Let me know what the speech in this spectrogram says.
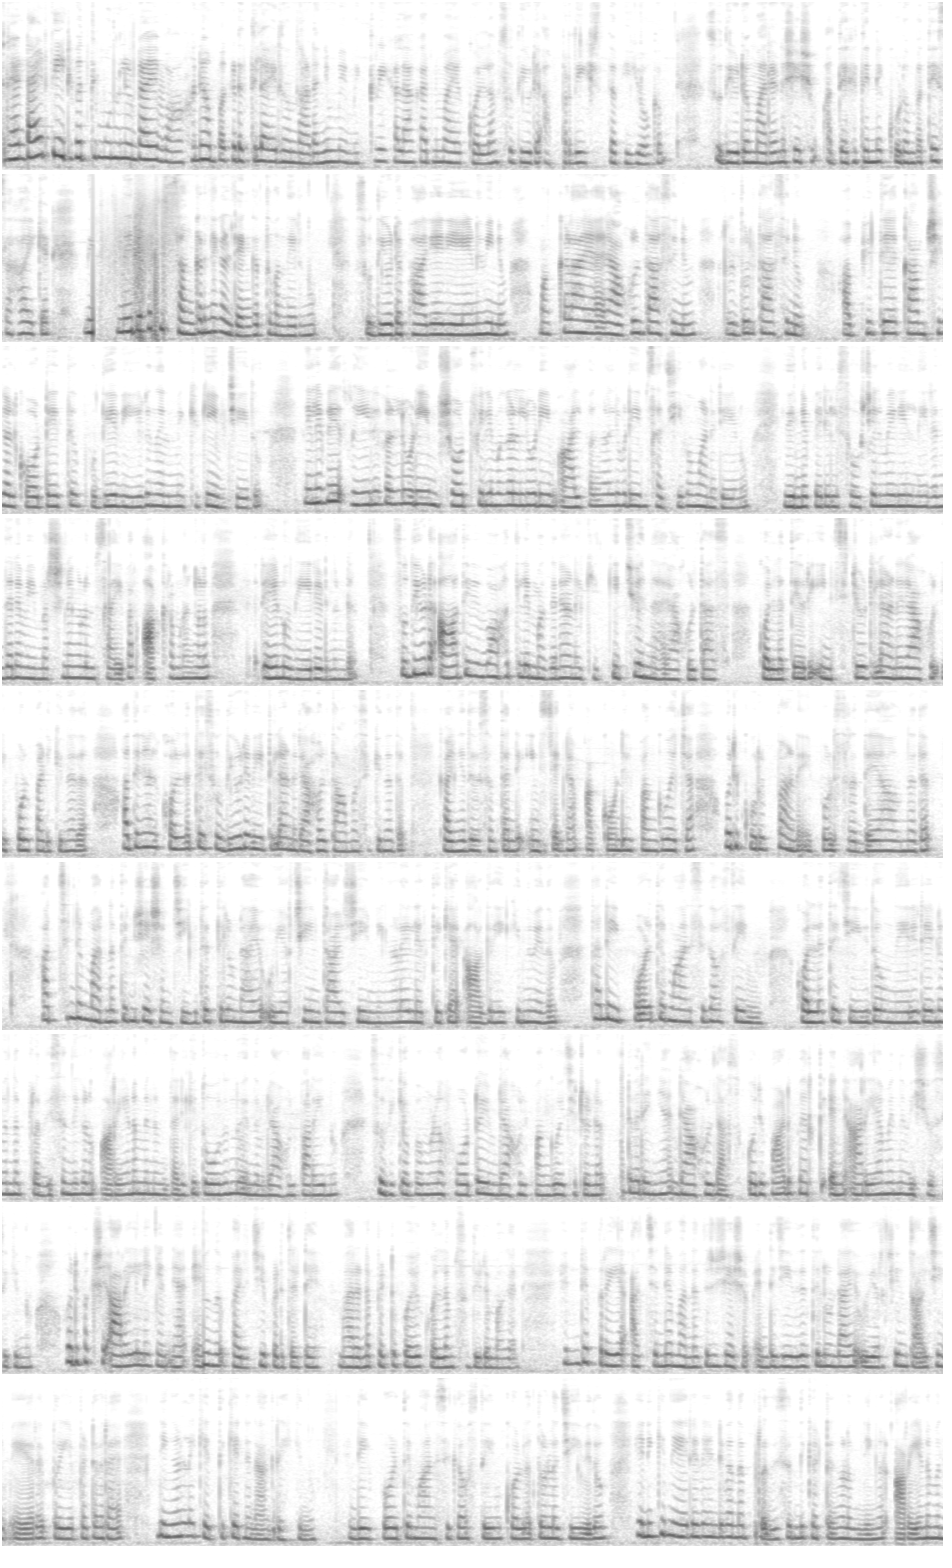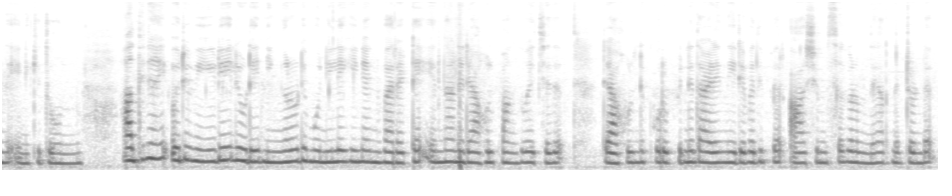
രണ്ടായിരത്തി ഇരുപത്തി മൂന്നിലുണ്ടായ വാഹന അപകടത്തിലായിരുന്നു നടനും മിമിക്രി കലാകാരനുമായ കൊല്ലം സുധിയുടെ അപ്രതീക്ഷിത വിയോഗം. സുധിയുടെ മരണശേഷം അദ്ദേഹത്തിന്റെ കുടുംബത്തെ സഹായിക്കാൻ നിരവധി സംഘടനകൾ രംഗത്ത് വന്നിരുന്നു. സുധിയുടെ ഭാര്യ രേണുവിനും മക്കളായ രാഹുൽ ദാസിനും അഭ്യുദയകാംക്ഷികൾ കോട്ടയത്ത് പുതിയ വീട് നിർമ്മിക്കുകയും ചെയ്തു. നിലവിൽ റീലുകളിലൂടെയും ഷോർട്ട് ഫിലിമുകളിലൂടെയും ആൽബങ്ങളിലൂടെയും സജീവമാണ് രേണു. ഇതിന്റെ പേരിൽ സോഷ്യൽ മീഡിയയിൽ നിരന്തരം വിമർശനങ്ങളും സൈബർ ആക്രമണങ്ങളും രേണു നേരിടുന്നുണ്ട്. സുധിയുടെ ആദ്യ വിവാഹത്തിലെ മകനാണ് കിച്ചു എന്ന രാഹുൽ ദാസ്. കൊല്ലത്തെ ഒരു ഇൻസ്റ്റിറ്റ്യൂട്ടിലാണ് രാഹുൽ ഇപ്പോൾ പഠിക്കുന്നത്. അതിനാൽ കൊല്ലത്തെ സുധിയുടെ വീട്ടിലാണ് രാഹുൽ താമസിക്കുന്നത്. കഴിഞ്ഞ ദിവസം തന്റെ ഇൻസ്റ്റഗ്രാം അക്കൗണ്ടിൽ പങ്കുവച്ച ഒരു കുറിപ്പാണ് ഇപ്പോൾ ശ്രദ്ധേയാവുന്നത്. അച്ഛന്റെ മരണത്തിനു ശേഷം ജീവിതത്തിലുണ്ടായ ഉയർച്ചയും താഴ്ചയും നിങ്ങളിൽ എത്തിക്കാൻ ആഗ്രഹിക്കുന്നുവെന്നും തന്റെ ഇപ്പോഴത്തെ മാനസികാവസ്ഥയും കൊല്ലത്തെ ജീവിതവും നേരിടേണ്ടി വന്ന പ്രതിസന്ധികളും അറിയണമെന്നും തനിക്ക് തോന്നുന്നുവെന്നും രാഹുൽ പറയുന്നു. ശ്രുതിക്കൊപ്പമുള്ള ഫോട്ടോയും രാഹുൽ പങ്കുവച്ചിട്ടുണ്ട്. അതുവരെ ഞാൻ രാഹുൽ ദാസ് ഒരുപാട് പേർക്ക് എന്നെ അറിയാമെന്ന് വിശ്വസിക്കുന്നു. ഒരുപക്ഷെ അറിയില്ലെങ്കിൽ ഞാൻ എന്നെ ഒന്ന് പരിചയപ്പെടുത്തട്ടെ? മരണപ്പെട്ടു പോയ കൊല്ലം സുധിയുടെ മകൻ. എന്റെ പ്രിയ അച്ഛന്റെ മരണത്തിനു ശേഷം എന്റെ ജീവിതത്തിലുണ്ടായ ഉയർച്ചയും താഴ്ചയും ഏറെ പ്രിയപ്പെട്ടവരായ നിങ്ങളിലേക്ക് എത്തിക്കാൻ ഞാൻ ആഗ്രഹിക്കുന്നു. എന്റെ ഇപ്പോഴത്തെ മാനസികാവസ്ഥയും കൊല്ലത്തുള്ള ജീവിതവും എനിക്ക് നേരിടേണ്ടി വന്ന പ്രതിസന്ധി ഘട്ടങ്ങളും നിങ്ങൾ അറിയണമെന്ന് എനിക്ക് തോന്നുന്നു. അതിനായി ഒരു വീഡിയോയിലൂടെ നിങ്ങളുടെ മുന്നിലേക്ക് ഞാൻ വരട്ടെ എന്നാണ് രാഹുൽ പങ്കുവച്ചത്. രാഹുലിന്റെ കുറിപ്പിന് താഴെ നിരവധി പേർ ആശംസകളും നേർന്നിട്ടുണ്ട്.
